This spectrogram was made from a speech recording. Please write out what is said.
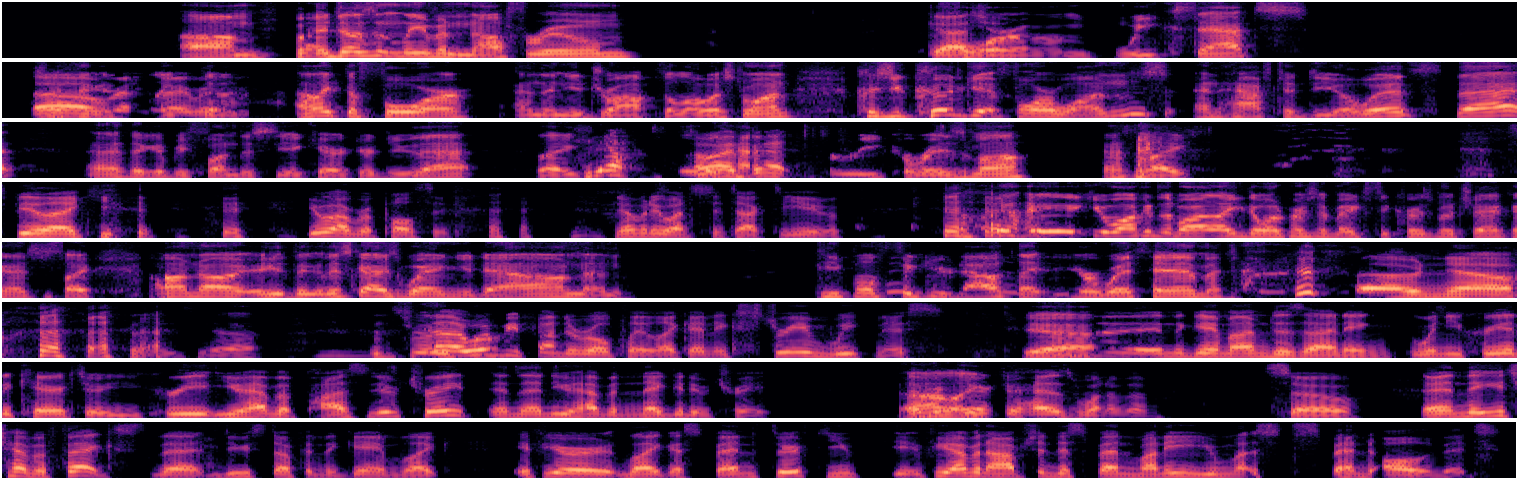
um but it doesn't leave enough room Gotcha. for um weak stats. So I oh, think right, like right, the- right. I like the four, and then you drop the lowest one because you could get four ones and have to deal with that. And I think it'd be fun to see a character do that, like Yeah. Oh, I bet. three charisma and like Just be like, you, you are repulsive. Nobody wants to talk to you. you walk into the bar, like the one person makes the charisma check, and it's just like, oh no, this guy's weighing you down, and people figured out that you're with him, and oh no. yeah, it's really Yeah, it would be fun to role play, like an extreme weakness. yeah. In the, in the game I'm designing, when you create a character, you create you have a positive trait and then you have a negative trait. Ah, Every like- character has one of them. So, and they each have effects that do stuff in the game. Like if you're like a spendthrift, you if you have an option to spend money, you must spend all of it.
